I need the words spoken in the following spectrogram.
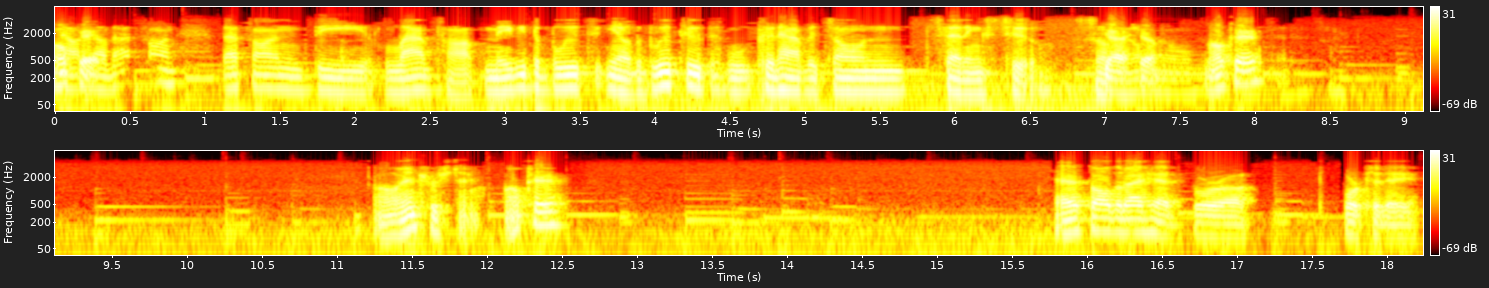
Okay. Now, now that's on that's on the laptop. Maybe the Bluetooth, you know, the Bluetooth could have its own settings too. So Gotcha. Okay. Oh, interesting. Okay. That's all that I had for uh, for today.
